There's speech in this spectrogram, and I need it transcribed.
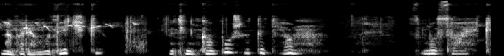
Наберемо водички. Матінка Божа дитя з мозаїки.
